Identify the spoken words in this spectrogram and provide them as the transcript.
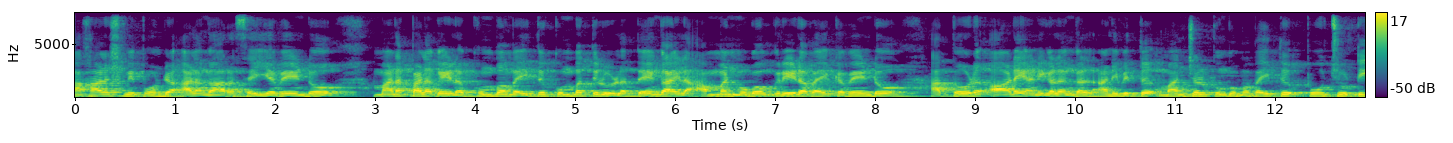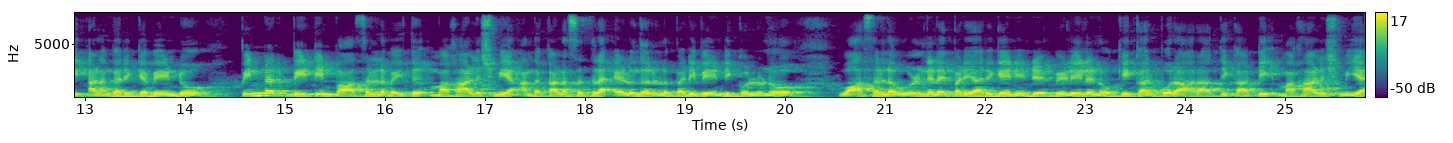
மகாலட்சுமி போன்று அலங்காரம் செய்ய வேண்டும். மணப்பலகையில் கும்பம் வைத்து கும்பத்தில் உள்ள தேங்காயில் அம்மன் முகம் கிரீட வைக்க வேண்டும். அத்தோடு ஆடை அணிகலங்கள் அணிவித்து மஞ்சள் குங்குமம் வைத்து பூச்சூட்டி அலங்கரிக்க வேண்டும். பின்னர் வீட்டின் வாசலில் வைத்து மகாலட்சுமியை அந்த கலசத்தில் எழுந்தருளபடி வேண்டிக் கொள்ளணும் வாசலில் உள்நிலைப்படி அருகே நின்று வெளியில் நோக்கி கற்பூர ஆராத்தி காட்டி மகாலட்சுமியை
